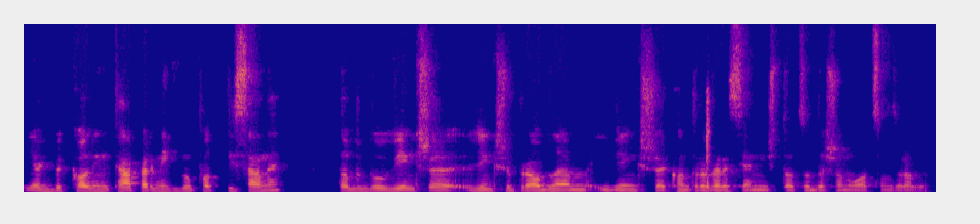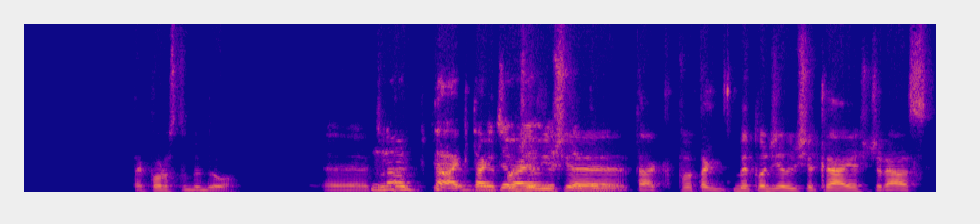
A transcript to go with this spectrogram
Jakby Colin Kaepernick był podpisany, to by był większy, większy problem i większa kontrowersja niż to, co Deshaun Watson zrobił. Tak po prostu by było. No tutaj, tak, tak. Podzielił się, tak, po, tak by podzielił się kraj jeszcze raz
